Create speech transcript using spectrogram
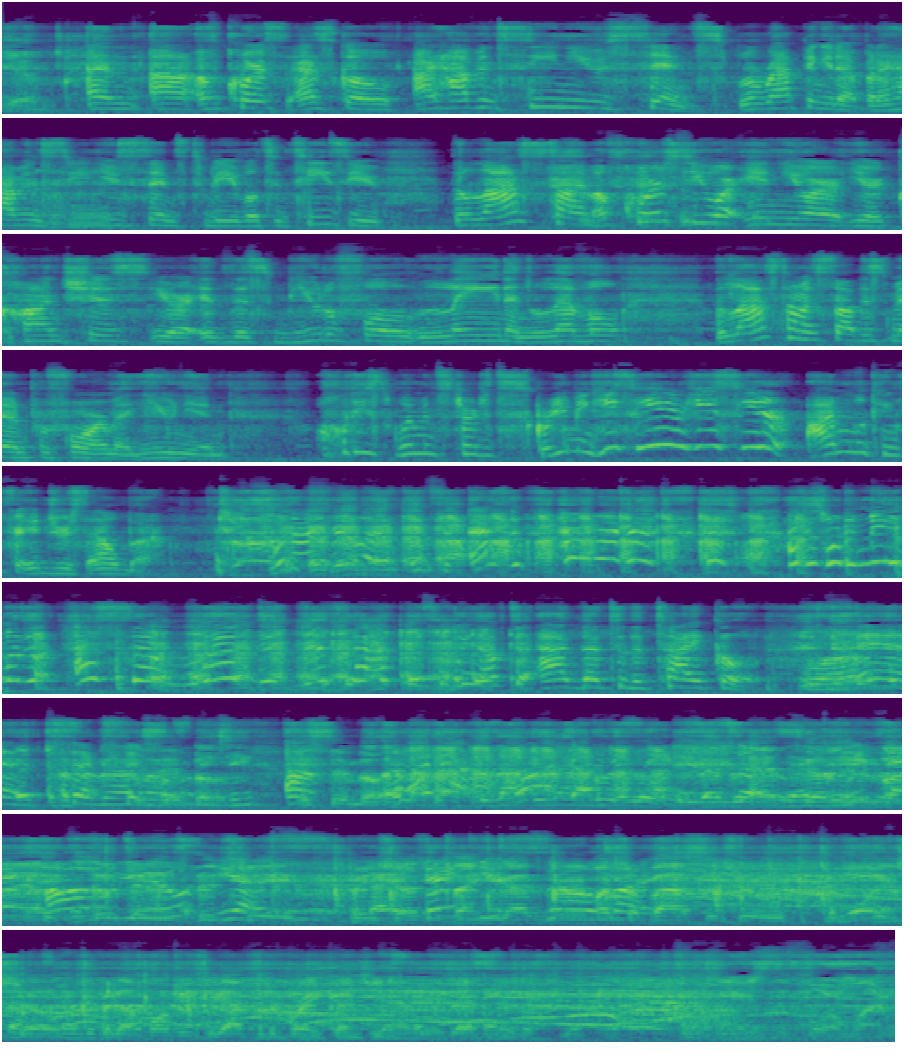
Yeah. And uh, of course, Exco, I haven't seen you since. We're wrapping it up, but I haven't seen you since to be able to tease you. The last time, of course, you are in your your conscious, you're in this beautiful lane and level. The last time I saw this man perform at Union, all these women started screaming, "He's here! He's here!" I'm looking for Idris Elba. When I realized it's, I oh my God, I just want to meet him. I said, I said, when did this happen? So we have to add that to the title. And sex symbol. Uh, symbol. The symbol. Is that, is that good, Lord? Is that good? That's good We advice. thank all of you. Yes. Appreciate it. Thank Thank you you guys so very much for much. Pastor True. The morning show. We got more music after the break on G98. Here's the 411.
